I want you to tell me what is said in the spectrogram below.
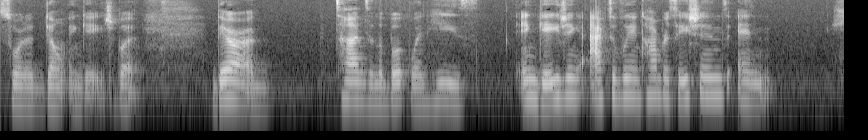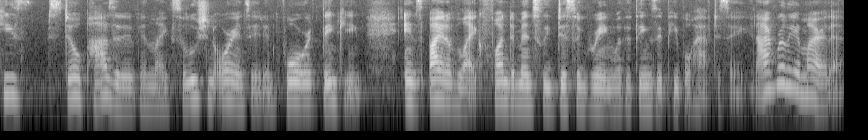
sort of don't engage. But there are times in the book when he's engaging actively in conversations and he's still positive and like solution oriented and forward thinking in spite of like fundamentally disagreeing with the things that people have to say. And I really admire that.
